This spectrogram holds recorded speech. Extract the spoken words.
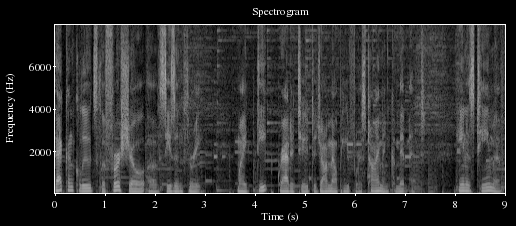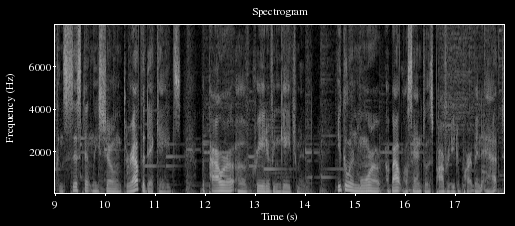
That concludes the first show of season three. My deep gratitude to John Malpede for his time and commitment. He and his team have consistently shown throughout the decades the power of creative engagement. You can learn more about Los Angeles Poverty Department at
